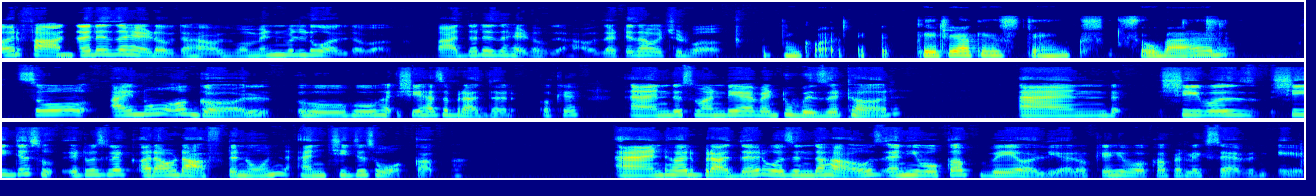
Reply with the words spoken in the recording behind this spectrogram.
Your father is the head of the house. Woman will do all the work. Father is the head of the house. That is how it should work. Oh god. Patriarchy stinks so bad. So I know a girl who who she has a brother, okay? And this one day I went to visit her and she was she just it was like around afternoon and she just woke up. And her brother was in the house and he woke up way earlier, okay? He woke up at like 7, 8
